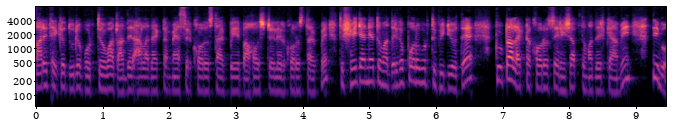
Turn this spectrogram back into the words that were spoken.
বাড়ি থেকে দূরে ভর্তি হবা তাদের আলাদা একটা ম্যাচের খরচ থাকবে বা হস্টেলের খরচ থাকবে। তো সেইটা নিয়ে তোমাদেরকে পরবর্তী ভিডিওতে টোটাল একটা খরচের হিসাব তোমাদেরকে আমি দিব।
